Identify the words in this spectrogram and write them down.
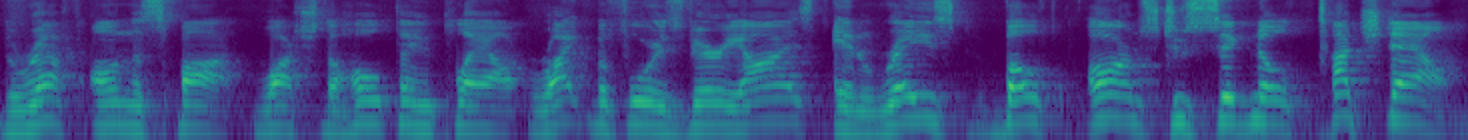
The ref on the spot watched the whole thing play out right before his very eyes and raised both arms to signal touchdown.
